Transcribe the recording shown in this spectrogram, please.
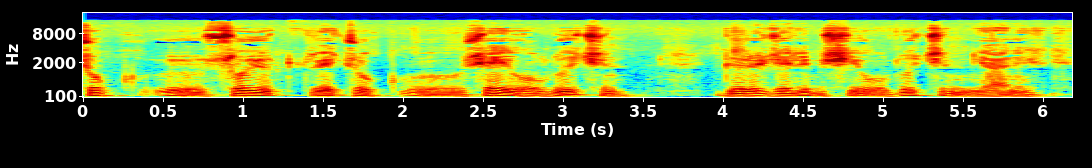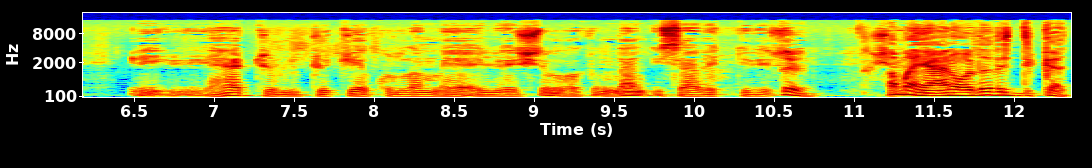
çok e, soyut ve çok e, şey olduğu için göreceli bir şey olduğu için yani e, her türlü kötüye kullanmaya elverişli bu bakımdan isabetli bir. Şey. Ama yani orada da dikkat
